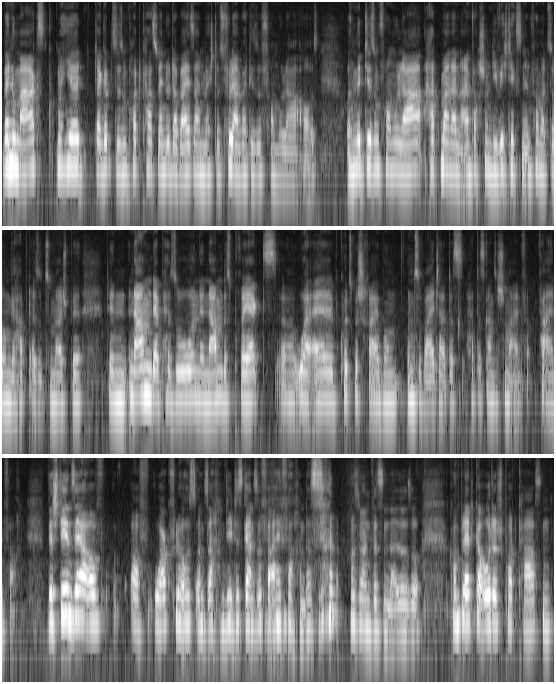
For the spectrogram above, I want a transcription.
Wenn du magst, guck mal hier, da gibt es diesen Podcast, wenn du dabei sein möchtest, fülle einfach dieses Formular aus. Und mit diesem Formular hat man dann einfach schon die wichtigsten Informationen gehabt. Also zum Beispiel den Namen der Person, den Namen des Projekts, äh, URL, Kurzbeschreibung und so weiter. Das hat das Ganze schon mal vereinfacht. Wir stehen sehr auf, auf Workflows und Sachen, die das Ganze vereinfachen. Das muss man wissen. Also so komplett chaotisch podcasten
